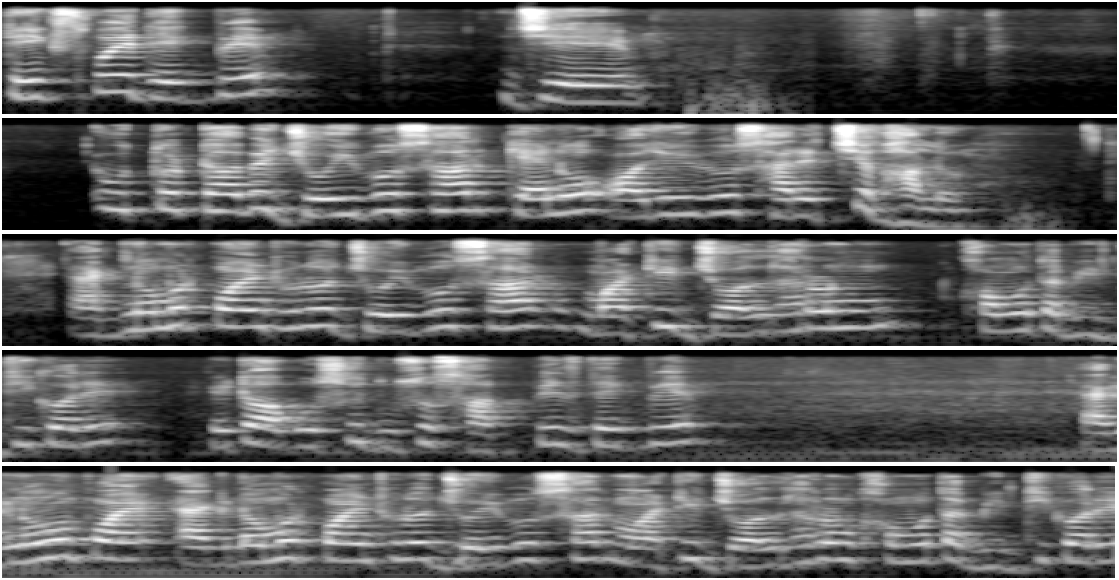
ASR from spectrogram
টেক্সট বইয়ে দেখবে যে উত্তরটা হবে জৈব সার কেন অজৈব সারের চেয়ে ভালো? এক নম্বর পয়েন্ট হলো জৈব সার মাটির জল ধারণ ক্ষমতা বৃদ্ধি করে। এটা অবশ্যই দুশো সাত পেজ দেখবে। এক নম্বর পয়েন্ট এক নম্বর পয়েন্ট হলো জৈব সার মাটির জল ধারণ ক্ষমতা বৃদ্ধি করে।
